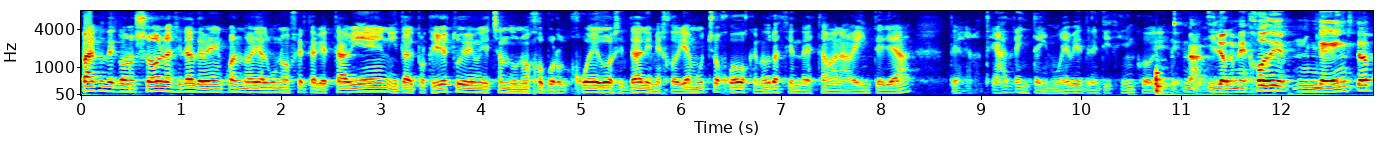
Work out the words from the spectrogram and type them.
packs de consolas y tal, de vez en cuando hay alguna oferta que está bien y tal, porque yo estuve echando un ojo por juegos y tal y me jodía mucho juegos que en otras tiendas estaban a 20 ya, tenía tenía 39, 35 y... Nah, y lo que me jode de GameStop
